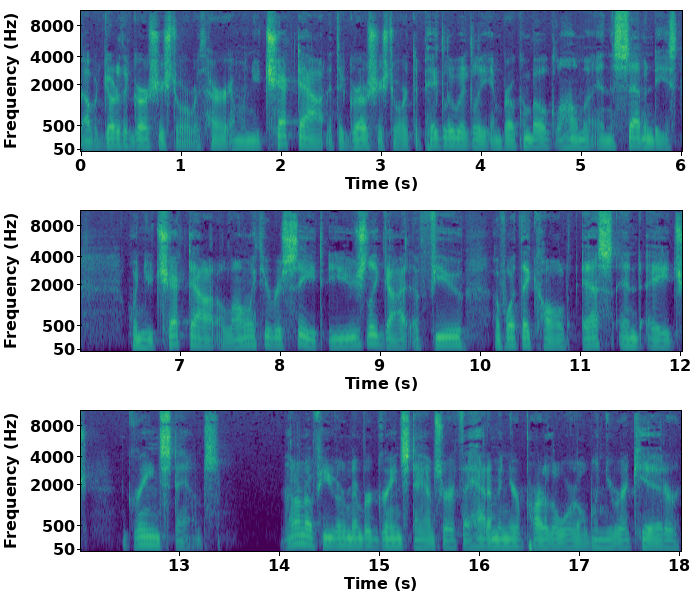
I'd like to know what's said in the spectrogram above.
I would go to the grocery store with her. And when you checked out at the grocery store at the Piggly Wiggly in Broken Bow, Oklahoma in the 70s, when you checked out along with your receipt, you usually got a few of what they called S and H green stamps. I don't know if you remember green stamps or if they had them in your part of the world when you were a kid or,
